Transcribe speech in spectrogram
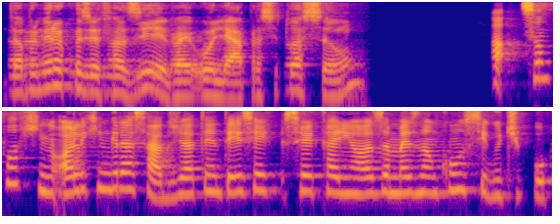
Então a primeira coisa que vai fazer vai olhar para a situação. Ó, só um pouquinho, olha que engraçado. Já tentei ser, ser carinhosa, mas não consigo. Tipo,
